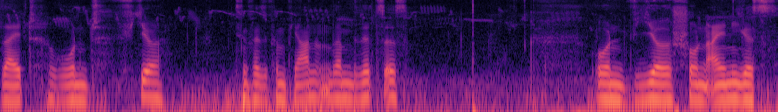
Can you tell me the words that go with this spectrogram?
seit rund vier bzw. fünf Jahren in unserem Besitz ist und wir schon einiges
